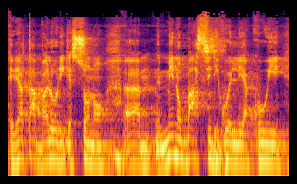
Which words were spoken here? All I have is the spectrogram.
in realtà valori che sono ehm, meno bassi di quelli a cui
